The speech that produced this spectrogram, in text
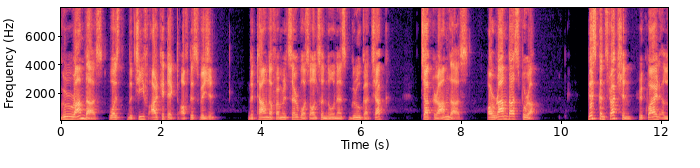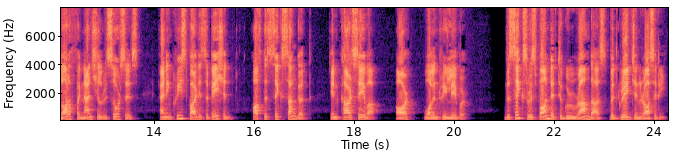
Guru Ram Das was the chief architect of this vision. The town of Amritsar was also known as Guru Ka Chak, Chak Ramdas, or Ramdaspura. This construction required a lot of financial resources and increased participation of the Sikh Sangat in Kar Seva or voluntary labor. The Sikhs responded to Guru Ramdas with great generosity.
